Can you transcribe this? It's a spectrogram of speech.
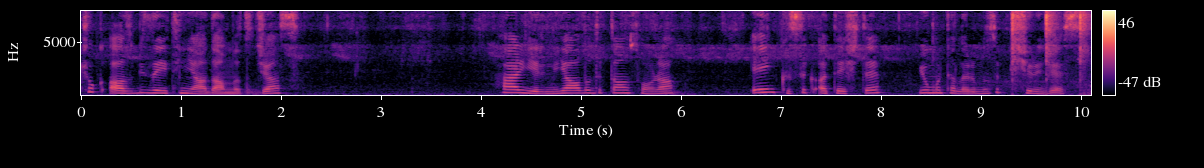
çok az bir zeytinyağı damlatacağız. Her yerini yağladıktan sonra en kısık ateşte yumurtalarımızı pişireceğiz.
